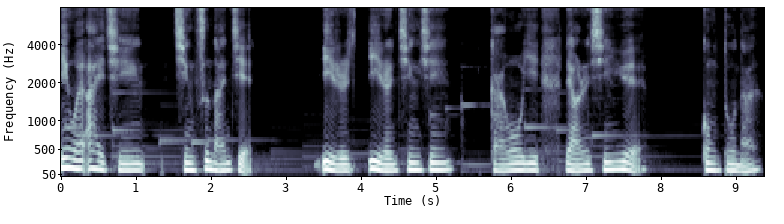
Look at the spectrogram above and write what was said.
因为爱情情丝难解，一日一人倾心，感悟易，两人心悦，共度难。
